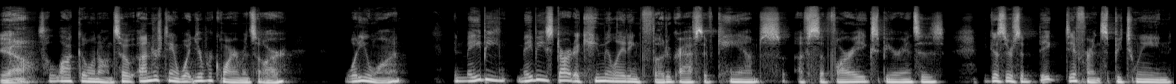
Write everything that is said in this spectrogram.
Yeah, There's a lot going on. So understand what your requirements are. What do you want? And maybe maybe start accumulating photographs of camps, of safari experiences, because there's a big difference between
